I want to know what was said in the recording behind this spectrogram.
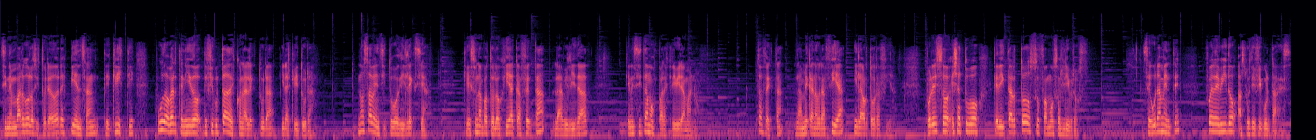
Sin embargo, los historiadores piensan que Christie pudo haber tenido dificultades con la lectura y la escritura. No saben si tuvo dislexia, que es una patología que afecta la habilidad que necesitamos para escribir a mano. Esto afecta la mecanografía y la ortografía. Por eso ella tuvo que dictar todos sus famosos libros. Seguramente fue debido a sus dificultades.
